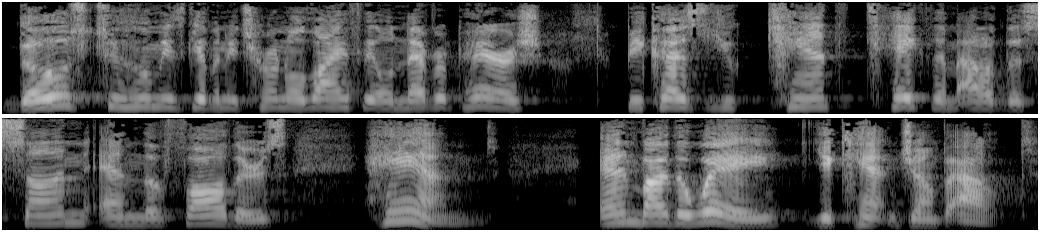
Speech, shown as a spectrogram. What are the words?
those to whom he's given eternal life, they will never perish because you can't take them out of the Son and the Father's hand. And by the way, you can't jump out.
